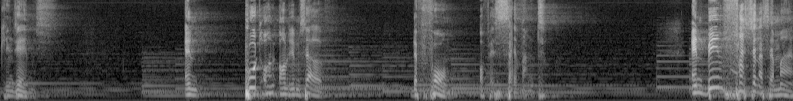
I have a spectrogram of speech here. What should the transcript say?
King James. And put on, on himself the form of a servant. And being fashioned as a man,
